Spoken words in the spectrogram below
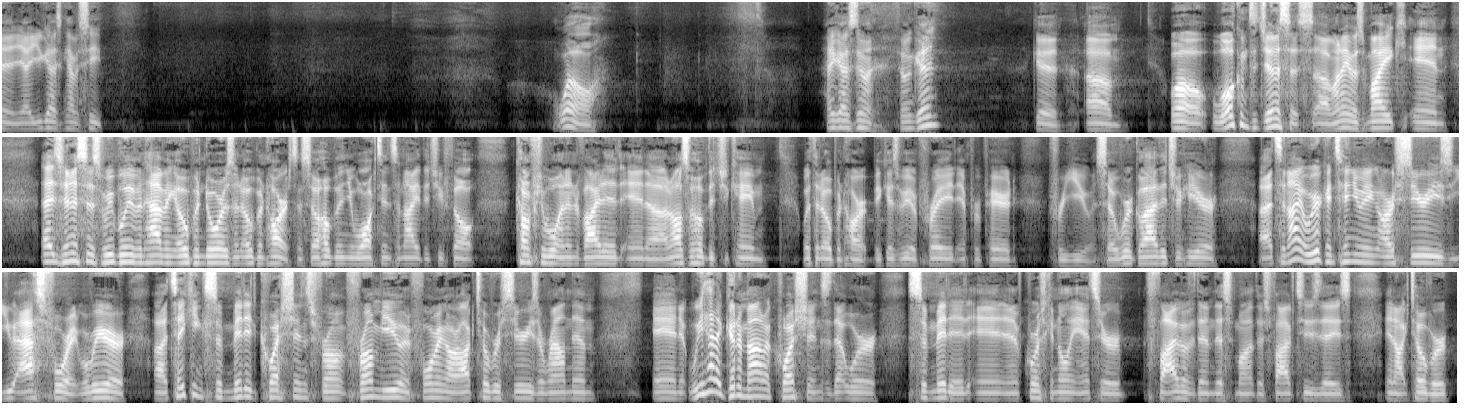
Yeah, you guys can have a seat. Well, how you guys doing? Feeling good? Good. Um, well, welcome to Genesis. Uh, my name is Mike, and at Genesis, we believe in having open doors and open hearts. And so, hoping you walked in tonight that you felt comfortable and invited, and, uh, also hope that you came with an open heart because we have prayed and prepared for you. And so, we're glad that you're here. Uh, tonight, we're continuing our series, You Asked For It, where we are uh, taking submitted questions from, from you and forming our October series around them. And we had a good amount of questions that were submitted, and, and of course, can only answer five of them this month. There's five Tuesdays in October.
